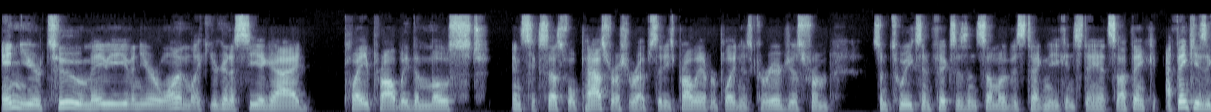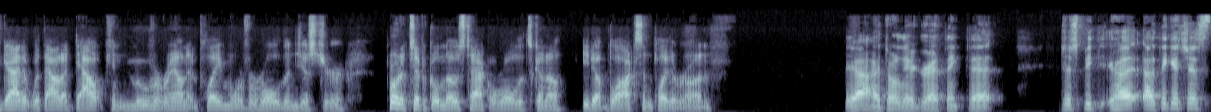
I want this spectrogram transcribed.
in year two, maybe even year one, like you're going to see a guy play probably the most and successful pass rush reps that he's probably ever played in his career just from some tweaks and fixes in some of his technique and stance. So I think I think he's a guy that without a doubt can move around and play more of a role than just your prototypical nose tackle role that's going to eat up blocks and play the run. Yeah, I totally agree. I think that just be, I think it just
